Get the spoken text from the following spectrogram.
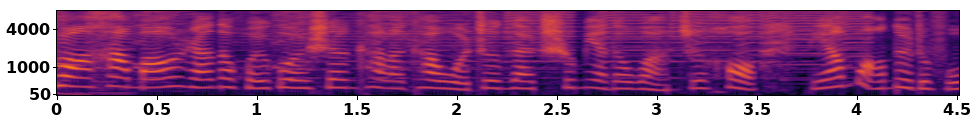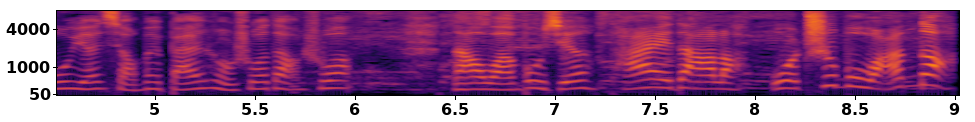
壮汉茫然的回过身看了看我正在吃面的碗之后，连忙对着服务员小妹摆手说道：“说那碗不行，太大了，我吃不完的。”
